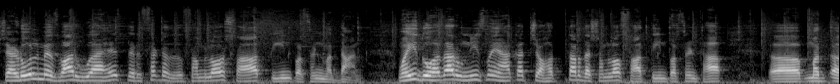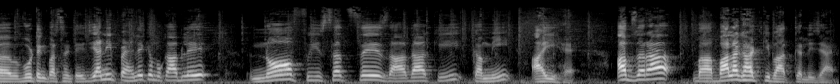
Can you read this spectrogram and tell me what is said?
शहडोल में इस बार हुआ है तिरसठ दशमलव सात तीन परसेंट मतदान। वहीं 2019 में यहाँ का चौहत्तर दशमलव सात तीन परसेंट था आ, मत, आ, वोटिंग परसेंटेज यानी पहले के मुकाबले नौ फ़ीसद से ज़्यादा की कमी आई है। अब जरा बालाघाट की बात कर ली जाए।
